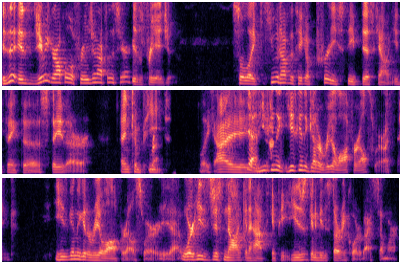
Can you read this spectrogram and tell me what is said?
Is it is Jimmy Garoppolo a free agent after this year? He's a free agent. So like he would have to take a pretty steep discount, you'd think, to stay there and compete. Right. Like I Yeah, he's gonna he's gonna get a real offer elsewhere, I think. He's gonna get a real offer elsewhere, yeah. Where he's just not gonna have to compete. He's just gonna be the starting quarterback somewhere.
